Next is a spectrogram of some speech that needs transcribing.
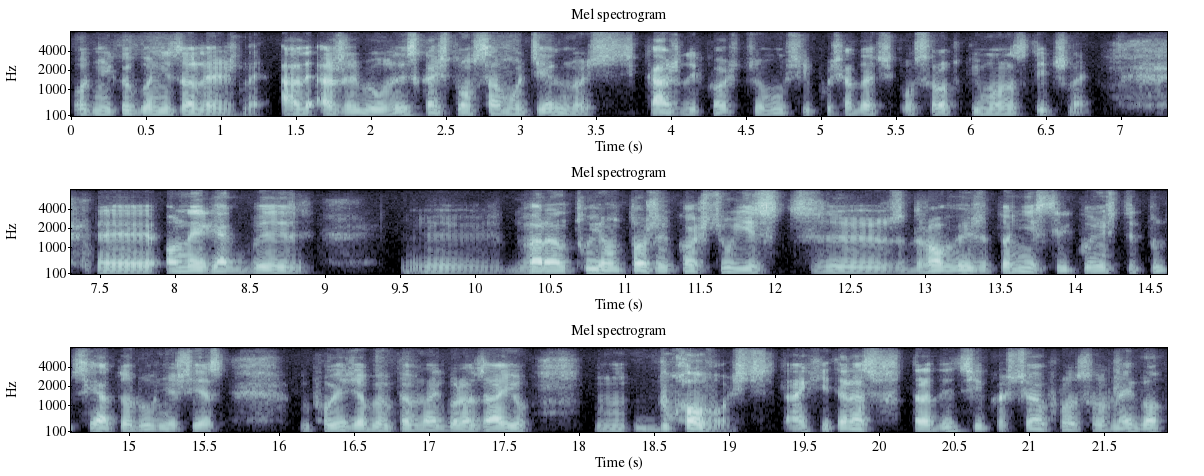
od nikogo niezależne, ale ażeby uzyskać tą samodzielność, każdy kościół musi posiadać ośrodki monastyczne. E, one jakby gwarantują to, że Kościół jest y, zdrowy, że to nie jest tylko instytucja, to również jest, powiedziałbym, pewnego rodzaju mm, duchowość. Tak? I teraz w tradycji Kościoła prawosławnego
